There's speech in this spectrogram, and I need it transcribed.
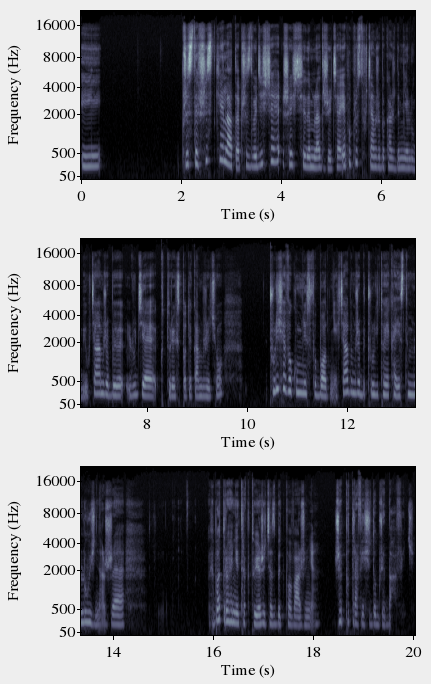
i przez te wszystkie lata, przez 26-7 lat życia, ja po prostu chciałam, żeby każdy mnie lubił. Chciałam, żeby ludzie, których spotykam w życiu, czuli się wokół mnie swobodnie. Chciałabym, żeby czuli to, jaka jestem luźna, że chyba trochę nie traktuję życia zbyt poważnie, że potrafię się dobrze bawić.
